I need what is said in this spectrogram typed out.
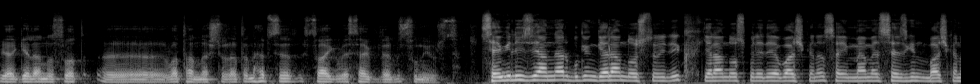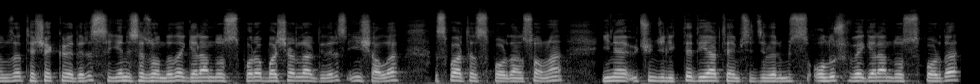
veya gelen vat, e, vatandaşlar adına hepsine saygı ve sevgilerimizi sunuyoruz. Sevgili izleyenler bugün Gelen Dost'taydık. Gelen Dost Belediye Başkanı Sayın Mehmet Sezgin Başkanımıza teşekkür ederiz. Yeni sezonda da Gelen Dost Spor'a başarılar dileriz. İnşallah Isparta Spor'dan sonra yine 3. ligde diğer temsilcilerimiz olur ve Gelen Dost Spor'da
